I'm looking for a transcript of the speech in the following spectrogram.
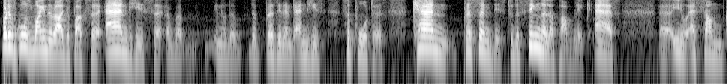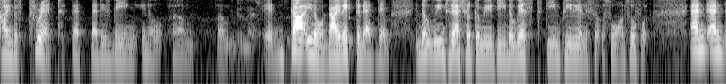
But of course, Mahinda Rajapaksa and his, uh, uh, you know, the, the president and his supporters can present this to the Sinhala public as, uh, you know, as some kind of threat that, that is being, you know, um, um, uh, you know, directed at them, the international community, the West, the imperialists, so, so on and so forth. And, and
